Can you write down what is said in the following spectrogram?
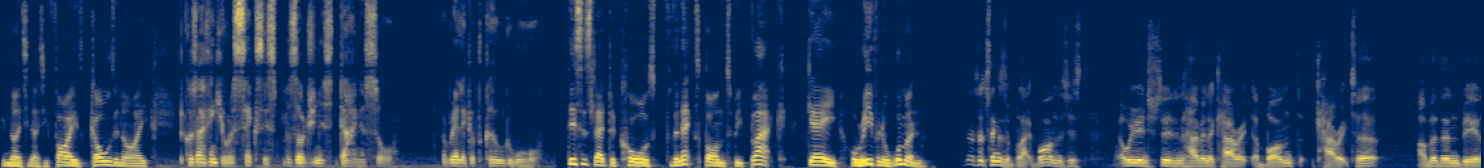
in 1995's GoldenEye. Because I think you're a sexist, misogynist dinosaur a relic of the Cold War. This has led to calls for the next Bond to be black, gay, or even a woman. There's no such thing as a black Bond. It's just, are we interested in having a character, a Bond character, other than being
